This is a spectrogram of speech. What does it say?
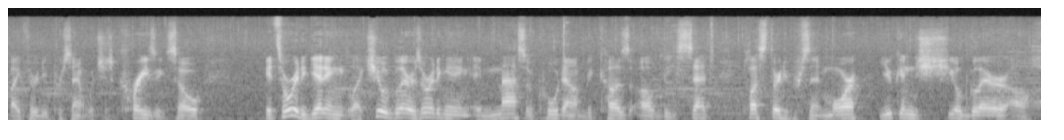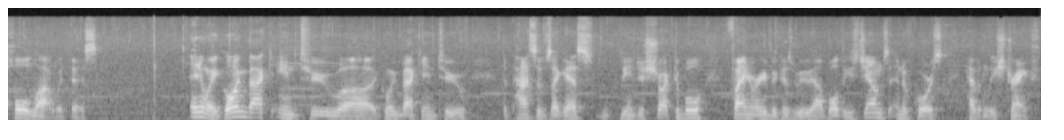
by 30%, which is crazy. So it's already getting, like Shield Glare is already getting a massive cooldown because of the set, plus 30% more. You can Shield Glare a whole lot with this. Anyway, going back into uh, going back into the passives, I guess, the Indestructible, Finery because we have all these gems, and of course, Heavenly Strength.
